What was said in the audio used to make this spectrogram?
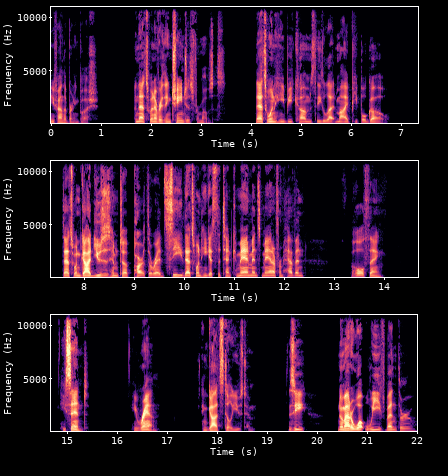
he found the burning bush. And that's when everything changes for Moses. That's when he becomes the let my people go. That's when God uses him to part the Red Sea. That's when he gets the Ten Commandments, manna from heaven, the whole thing. He sinned. He ran and God still used him. You see, no matter what we've been through,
